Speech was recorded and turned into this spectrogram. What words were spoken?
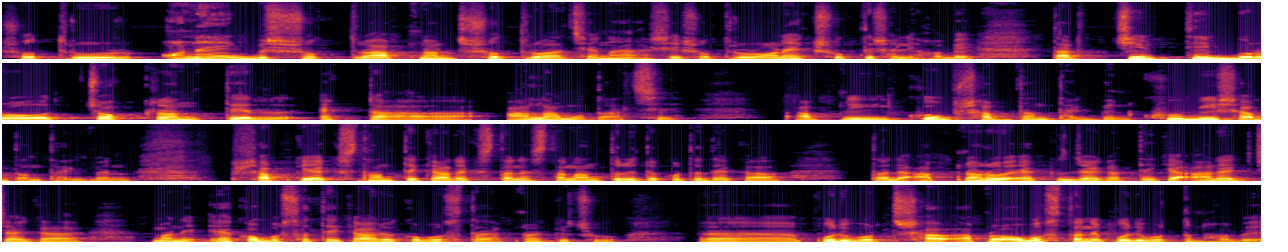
শত্রুর অনেক বেশি শত্রু, আপনার শত্রু আছে না, সেই শত্রুর অনেক শক্তিশালী হবে। তার তীব্র চক্রান্তের একটা আলামত আছে। আপনি খুব সাবধান থাকবেন, খুবই সাবধান থাকবেন। সাপকে এক স্থান থেকে আরেক স্থানে স্থানান্তরিত করতে দেখা, তাহলে আপনারও এক জায়গা থেকে আরেক জায়গায় মানে এক অবস্থা থেকে আরেক অবস্থায় আপনার কিছু পরিবর্তন আপনার অবস্থানে পরিবর্তন হবে।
